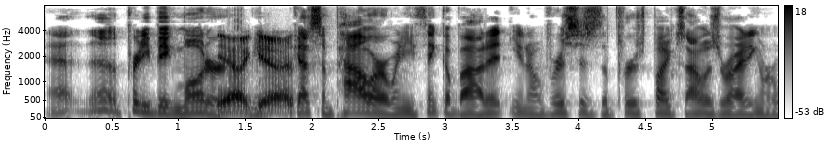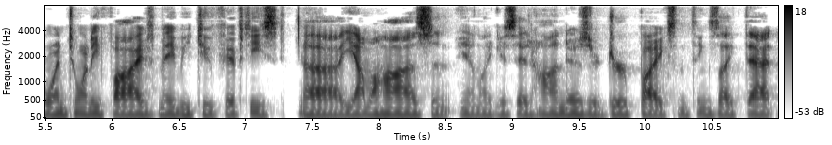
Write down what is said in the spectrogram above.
that, a pretty big motor. Yeah, I, mean, guess. Got some power when you think about it, you know, versus the first bikes I was riding were 125s, maybe 250s, uh, Yamahas, and, and like I said, Hondas or dirt bikes and things like that.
